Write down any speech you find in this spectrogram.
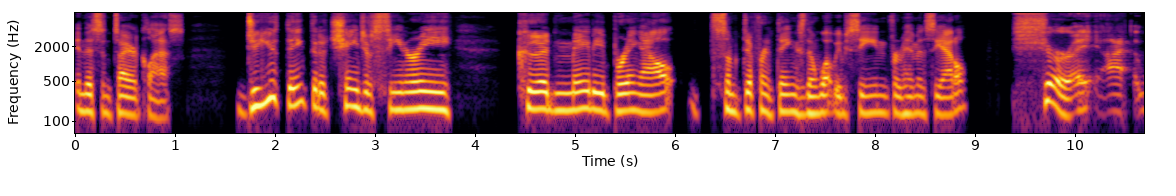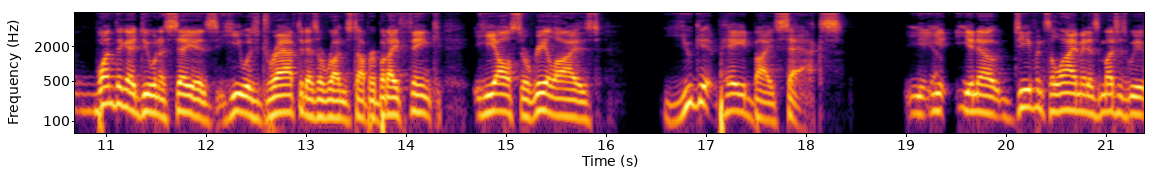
in this entire class." Do you think that a change of scenery could maybe bring out some different things than what we've seen from him in Seattle? Sure. I, I, one thing I do want to say is he was drafted as a run stopper, but I think he also realized you get paid by sacks. You, Yeah. you, you know, defense alignment, as much as we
